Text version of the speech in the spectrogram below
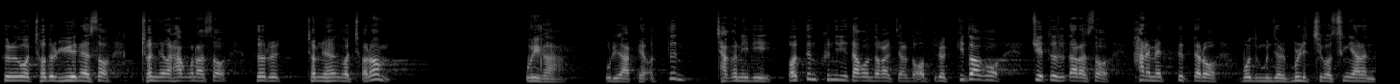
그리고 저들 유인해서 전쟁을 하고 나서 그들을 점령한 것처럼 우리가 우리 앞에 어떤 작은 일이 어떤 큰 일이 다가온다고 할지라도 엎드려 기도하고 주의 뜻을 따라서 하나님의 뜻대로 모든 문제를 물리치고 승리하는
